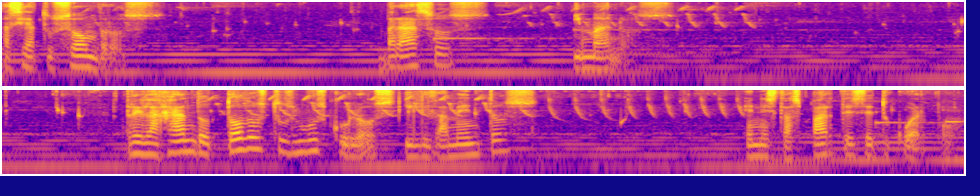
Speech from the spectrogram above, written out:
hacia tus hombros, brazos y manos, relajando todos tus músculos y ligamentos en estas partes de tu cuerpo.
